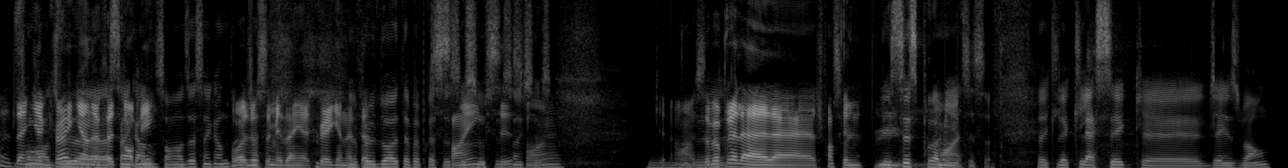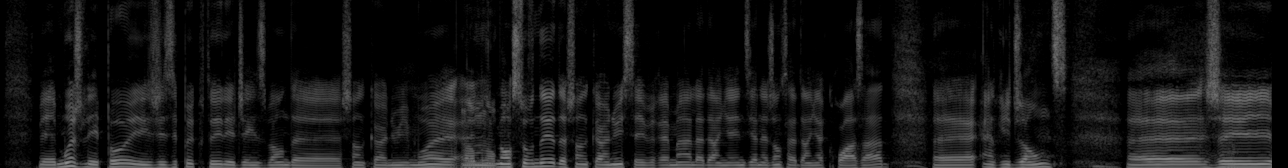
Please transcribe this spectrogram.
euh, Ils Daniel Craig, il en a fait 50 combien Ils sont rendus à 52. Ouais, je sais, mais Daniel Craig, il en a fait doit être à peu près ça. 5 c'est ou ça, 6. Ouais, c'est à peu près la, la- Je pense que le plus. Les six premiers. Ouais, c'est ça. Avec le classique euh, James Bond. Mais moi, je l'ai pas et je les ai pas écoutés, les James Bond de Sean Connery. Moi, euh, Non, moi non mon souvenir de Sean Connery, c'est vraiment la dernière Indiana Jones, la dernière croisade. Euh, Henry Jones. J'ai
